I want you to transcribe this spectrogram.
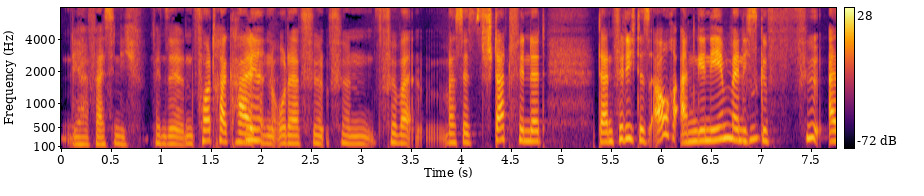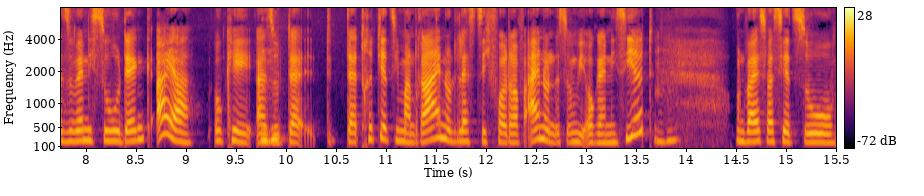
ja, weiß ich nicht, wenn sie einen Vortrag halten ja. oder für, für, für was jetzt stattfindet, dann finde ich das auch angenehm, wenn mhm. ich das Gefühl, also wenn ich so denke, ah ja, okay, also mhm. da, da tritt jetzt jemand rein und lässt sich voll drauf ein und ist irgendwie organisiert mhm. Und weiß, was jetzt so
